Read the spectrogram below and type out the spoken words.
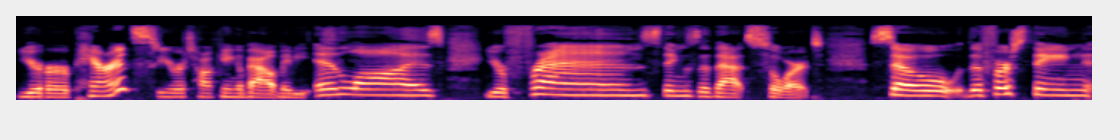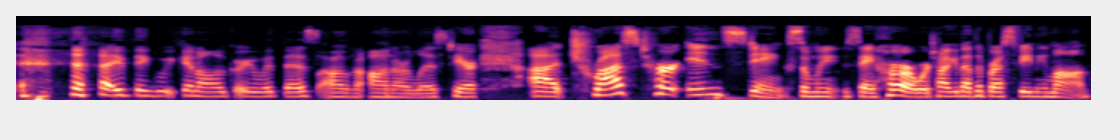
your parents, you're talking about maybe in laws, your friends, things of that sort. So, the first thing I think we can all agree with this on, on our list here. Uh, uh, trust her instincts. And we say her, we're talking about the breastfeeding mom.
